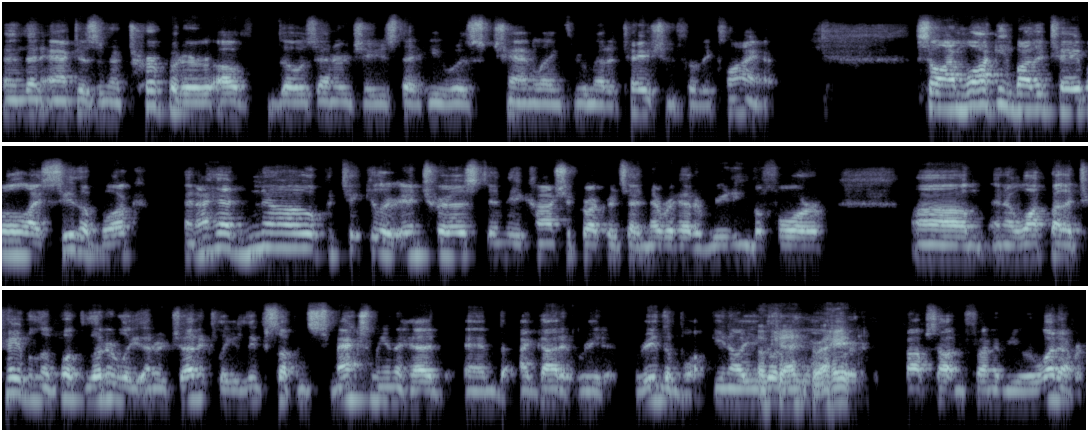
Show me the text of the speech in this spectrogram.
and then act as an interpreter of those energies that he was channeling through meditation for the client. So I'm walking by the table, I see the book, and I had no particular interest in the Akashic Records. I'd never had a reading before. Um, and I walk by the table, and the book literally energetically leaps up and smacks me in the head. And I got it. Read it. Read the book. You know, you okay, go to right. pops out in front of you or whatever.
